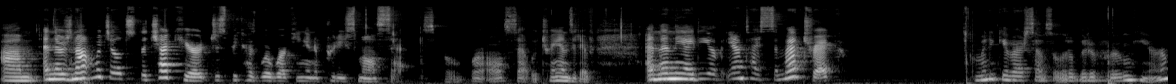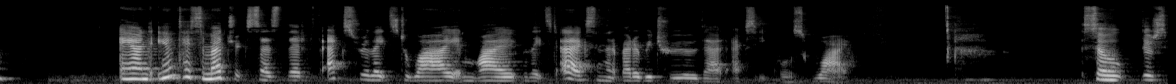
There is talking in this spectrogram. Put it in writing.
Um, and there's not much else to check here just because we're working in a pretty small set. So we're all set with transitive. And then the idea of antisymmetric, I'm going to give ourselves a little bit of room here. And antisymmetric says that if x relates to y and y relates to x, then it better be true that x equals y. So there's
